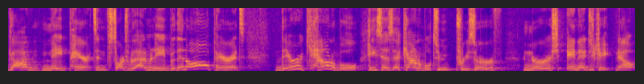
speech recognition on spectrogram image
God made parents, and starts with Adam and Eve, but then all parents, they're accountable. He says accountable to preserve, nourish, and educate. Now,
